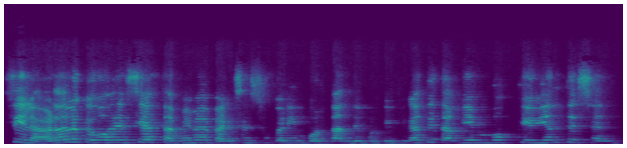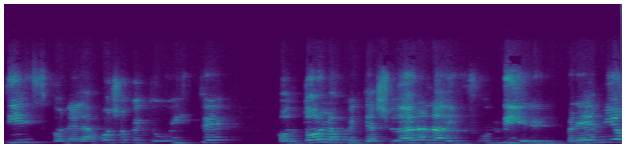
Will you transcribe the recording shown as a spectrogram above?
Sí, la verdad lo que vos decías también me parece súper importante, porque fíjate también vos qué bien te sentís con el apoyo que tuviste con todos los que te ayudaron a difundir el premio,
